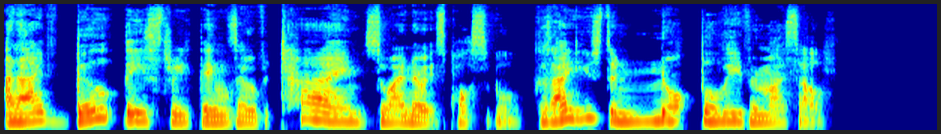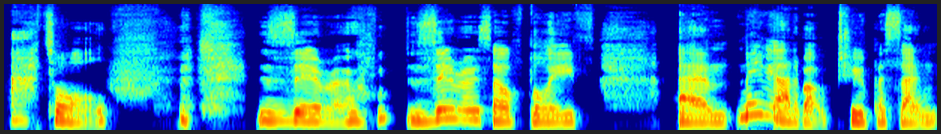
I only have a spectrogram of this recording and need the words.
And I've built these three things over time so I know it's possible because I used to not believe in myself at all. zero, zero self belief. Um, maybe I had about 2%.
